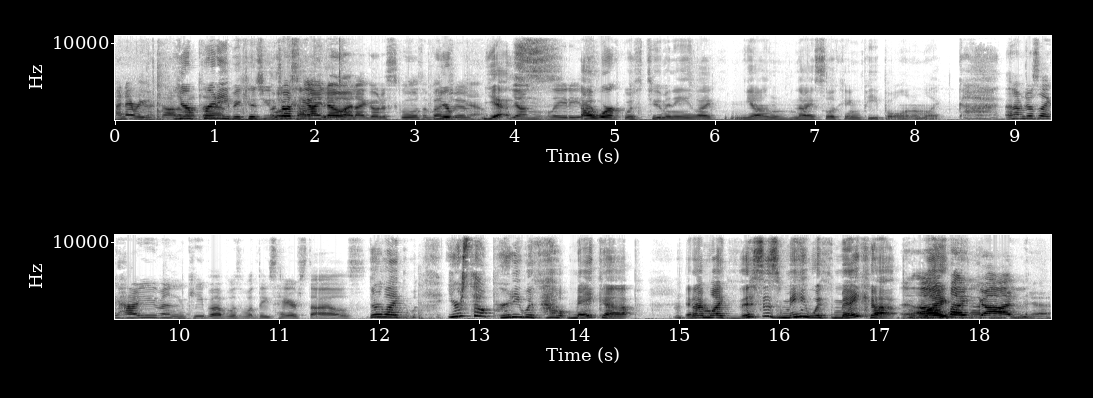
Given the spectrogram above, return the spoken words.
I never even thought of it. you're about pretty that. because you look Trust me, I know it. I go to school with a bunch You're, of yes. young ladies. I work with too many like young, nice looking people, and I'm like, God. and I'm just like, how do you even keep up with what these hairstyles? They're like, you're so pretty without makeup, and I'm like, this is me with makeup. oh like, my god. Yeah.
